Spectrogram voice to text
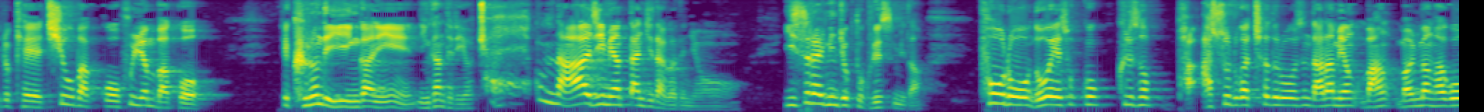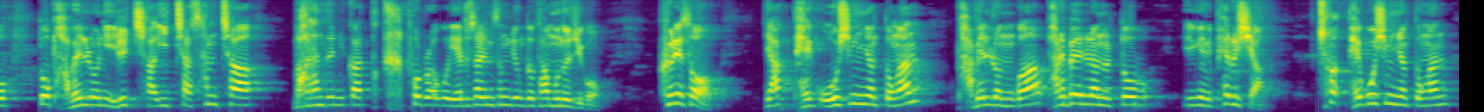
이렇게 치유받고, 훈련받고. 그런데 이 인간이, 인간들이요, 조금 나아지면 딴짓하거든요. 이스라엘 민족도 그랬습니다. 포로, 노예 속국, 그래서 아수르가 쳐들어와서 나라 명, 멸망하고, 또 바벨론이 1차, 2차, 3차 말 안 듣니까 다 포로하고 예루살렘 성경도 다 무너지고, 그래서 약 150년 동안 바벨론과 바벨론을 또 이게 페르시아 150년 동안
